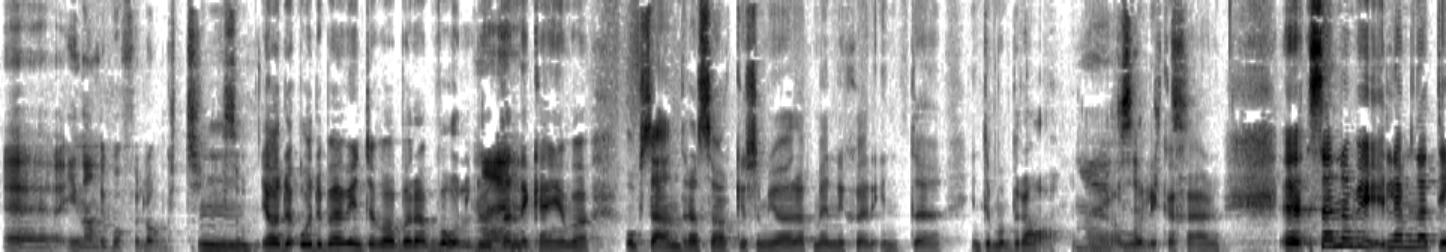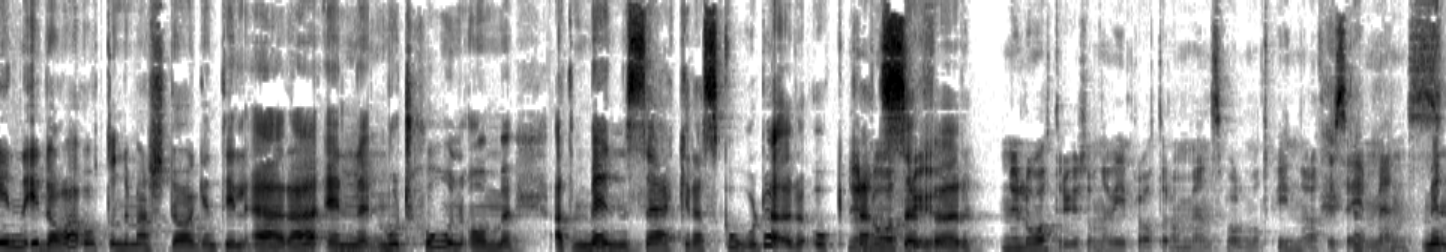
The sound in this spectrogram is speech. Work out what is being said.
Eh, innan det går för långt. Mm. Liksom. Ja, det, och det behöver inte vara bara våld, Nej. utan det kan ju vara också andra saker som gör att människor inte, inte mår bra Nej, eh, av olika skäl. Eh, sen har vi lämnat in idag, 8 mars-dagen till ära, en Mm. motion om att menssäkra skolor och Nu platser ju- för... Nu låter det ju som när vi pratar om mäns våld mot kvinnor, att vi säger mens. Men,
